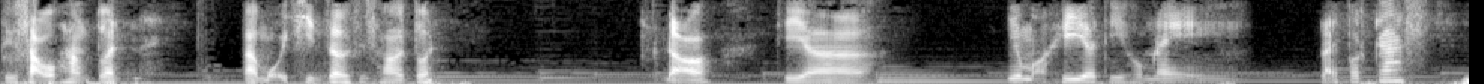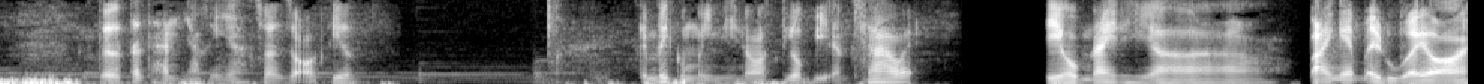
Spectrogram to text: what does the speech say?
thứ sáu hàng tuần và mỗi 9 giờ thứ sáu hàng tuần. Đó thì uh, như mọi khi thì hôm nay lại podcast từ tắt hẳn nhạc ấy nha cho rõ tiếng. Cái mic của mình thì nó kiểu bị làm sao ấy. Thì hôm nay thì uh, ba anh em đầy đủ ấy rồi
